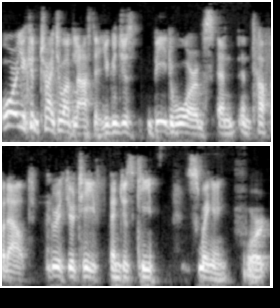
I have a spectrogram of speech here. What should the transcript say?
Or you can try to outlast it. You can just be dwarves and, and tough it out, grit your teeth, and just keep swinging. Fort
